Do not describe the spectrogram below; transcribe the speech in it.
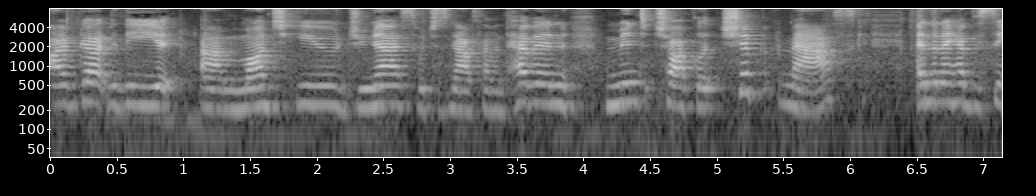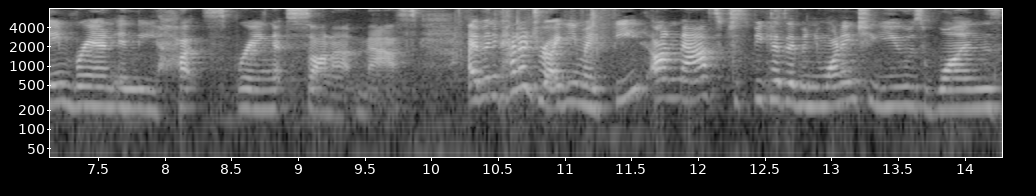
I've got the um, Montagne Jeunesse, which is now Seventh Heaven, Mint Chocolate Chip Mask. And then I have the same brand in the Hot Spring Sauna Mask. I've been kind of dragging my feet on masks just because I've been wanting to use ones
